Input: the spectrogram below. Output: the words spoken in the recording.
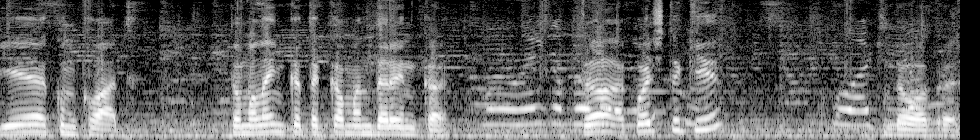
є кумклад. То маленька така мандаринка. Маленька Так, хоч такі? Хочу. Добре.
